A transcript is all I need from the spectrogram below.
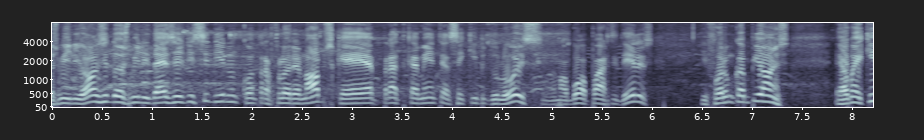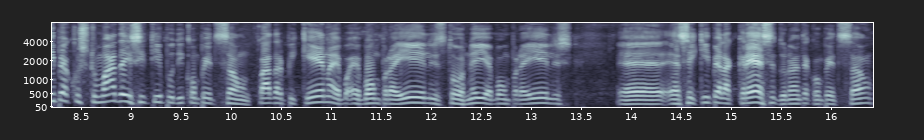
2011 e 2010 eles decidiram contra Florianópolis, que é praticamente essa equipe do Lois, uma boa parte deles, e foram campeões. É uma equipe acostumada a esse tipo de competição. Quadra pequena é, é bom para eles, torneio é bom para eles. É, essa equipe ela cresce durante a competição.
